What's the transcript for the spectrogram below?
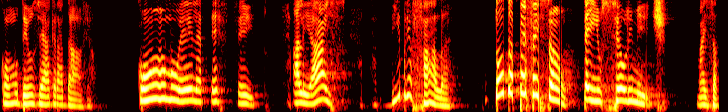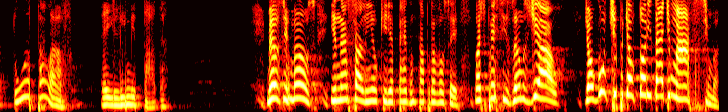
como Deus é agradável. Como Ele é perfeito. Aliás, a Bíblia fala: toda perfeição tem o seu limite, mas a tua palavra é ilimitada. Meus irmãos, e nessa linha eu queria perguntar para você: nós precisamos de algo, de algum tipo de autoridade máxima,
